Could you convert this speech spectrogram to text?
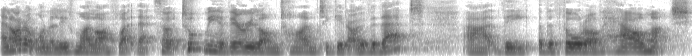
And I don't want to live my life like that. So it took me a very long time to get over that. Uh, the the thought of how much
